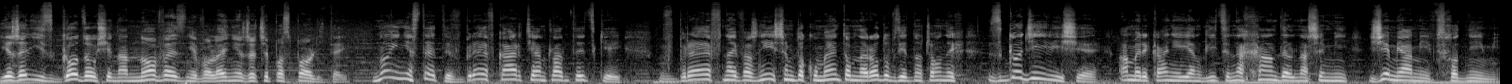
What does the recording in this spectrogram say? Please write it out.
jeżeli zgodzą się na nowe zniewolenie Rzeczypospolitej. No i niestety, wbrew karcie atlantyckiej, wbrew najważniejszym dokumentom Narodów Zjednoczonych, zgodzili się Amerykanie i Anglicy na handel naszymi ziemiami wschodnimi.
